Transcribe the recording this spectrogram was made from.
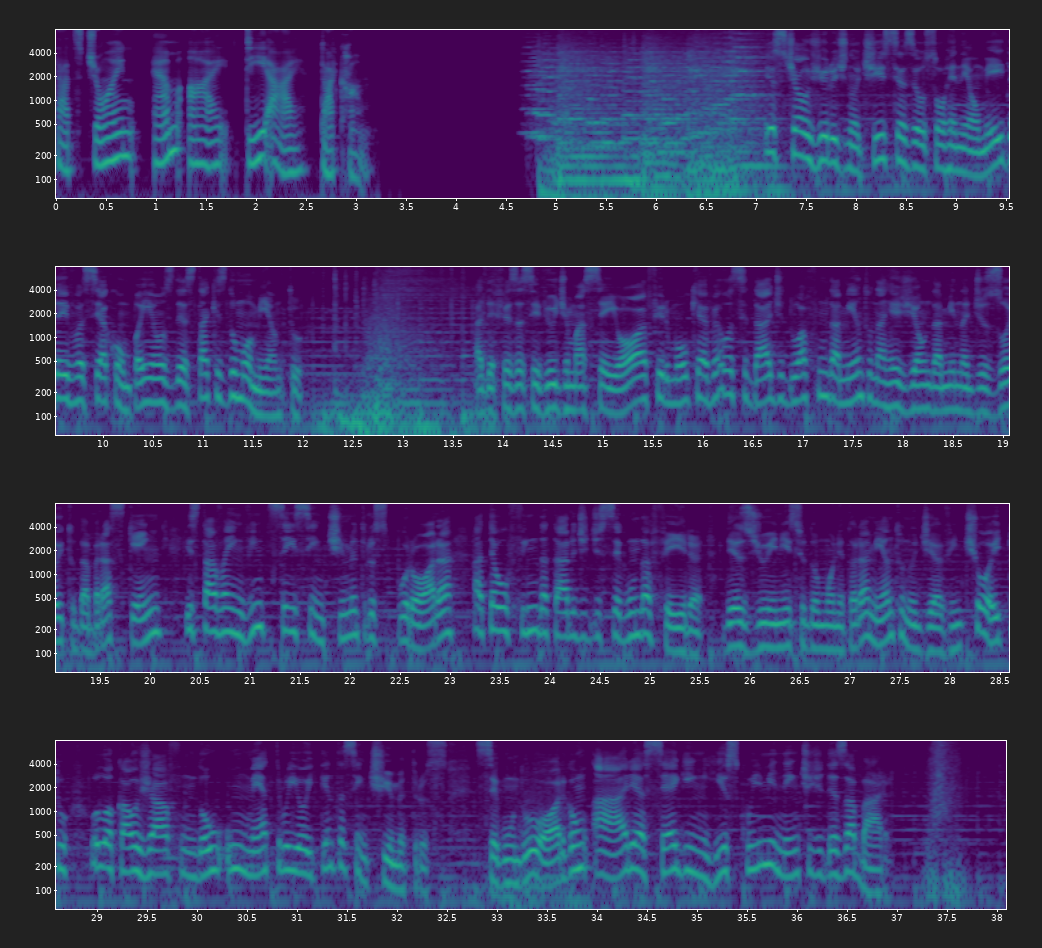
That's joinmidi.com. Este é o Giro de Notícias, eu sou René Almeida e você acompanha os destaques do momento. A Defesa Civil de Maceió afirmou que a velocidade do afundamento na região da mina 18 da Braskem estava em 26 centímetros por hora até o fim da tarde de segunda-feira. Desde o início do monitoramento, no dia 28, o local já afundou 1,80 metro. Segundo o órgão, a área segue em risco iminente de desabar.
